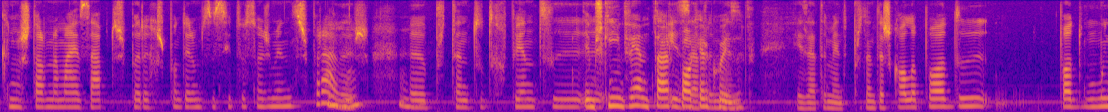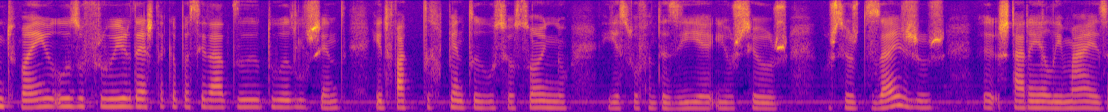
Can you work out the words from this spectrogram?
que nos torna mais aptos para respondermos a situações menos esperadas. Uhum. Uhum. Uh, portanto, de repente. Temos que inventar qualquer coisa. Exatamente. Portanto, a escola pode pode muito bem usufruir desta capacidade do adolescente e de facto de repente o seu sonho e a sua fantasia e os seus os seus desejos eh, estarem ali mais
